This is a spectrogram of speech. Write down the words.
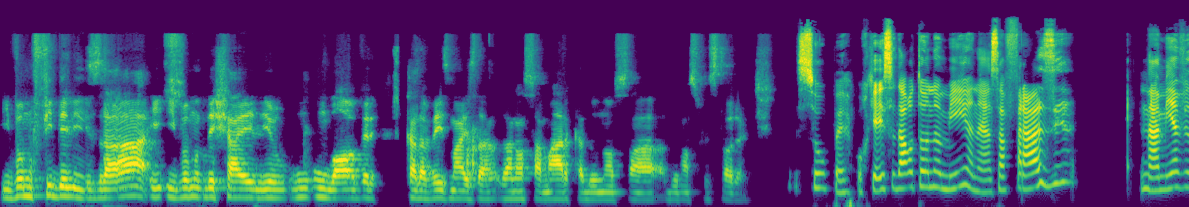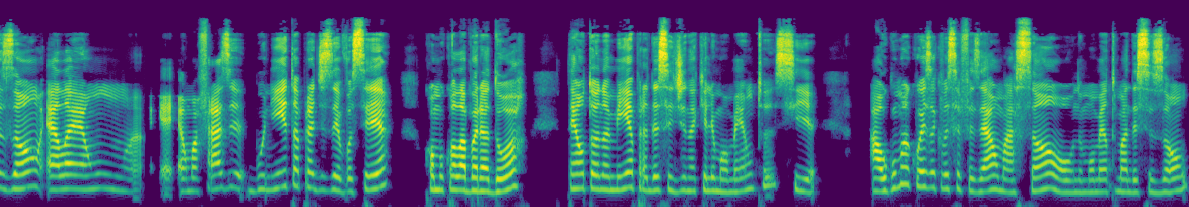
e vamos fidelizar e, e vamos deixar ele um, um lover cada vez mais da, da, nossa marca, do nosso, do nosso restaurante. Super, porque isso dá autonomia, né? Essa frase na minha visão, ela é, um, é, é uma frase bonita para dizer você, como colaborador, tem autonomia para decidir naquele momento se alguma coisa que você fizer, uma ação ou no momento uma decisão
